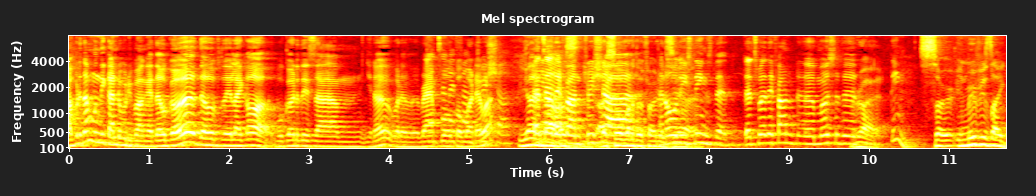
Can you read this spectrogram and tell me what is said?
அப்படி தான் முந்தி கண்டுபிடிப்பாங்க. The girl the like oh we got this um, you know whatever, ramp walk or whatever. That's how they found Trisha I saw one of the photos, and all these things that that's where they found uh, most of the thing. So in movies like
